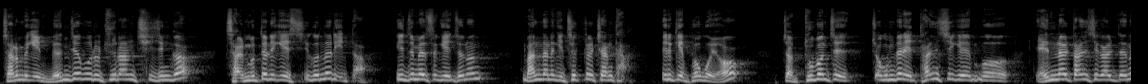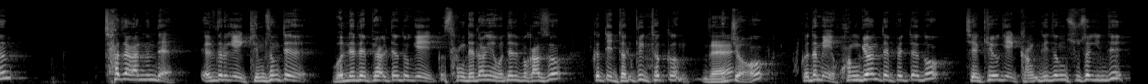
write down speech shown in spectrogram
저놈에게 면죄부를 주라는 취지인가 잘못된 이게 시그널이 있다. 이 점에서 저는 만나는 게 적절치 않다. 이렇게 보고요. 자, 두 번째 조금 전에 단식에 뭐 옛날 단식할 때는 찾아갔는데 예를 들어 김성태 원내대표 할 때도 그 상대당의 원내대표 가서 그때 드루킹 특검 네. 했죠. 그다음에 황교안 대표 때도 제 기억에 강기정 수석인지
